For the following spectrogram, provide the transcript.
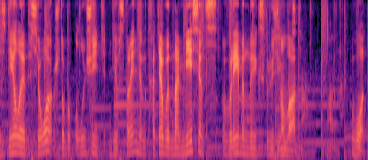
сделает все, чтобы получить Death Stranding хотя бы на месяц временной эксклюзивности. Ну ладно, ладно. Вот.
